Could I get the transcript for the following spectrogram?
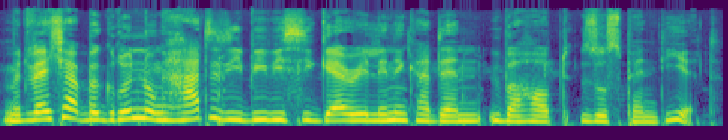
Mit welcher Begründung hatte die BBC Gary Lineker denn überhaupt überhaupt suspendiert?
